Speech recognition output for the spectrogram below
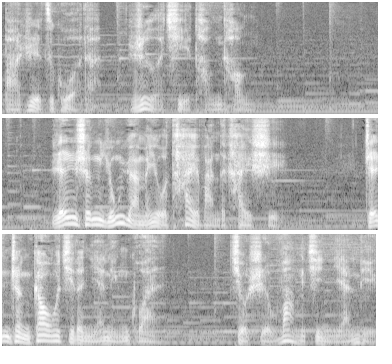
把日子过得热气腾腾。人生永远没有太晚的开始，真正高级的年龄观，就是忘记年龄，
